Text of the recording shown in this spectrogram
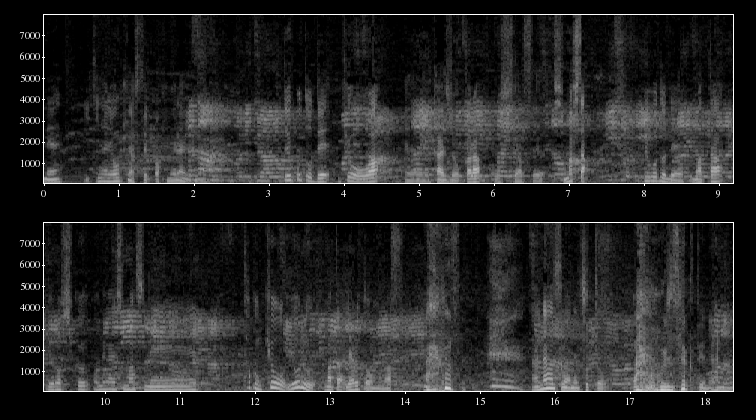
ね、いきなり大きなステップは踏めないのでね。ということで、今日は、えー、会場からお知らせしました。ということで、またよろしくお願いしますね。多分今日夜またやると思います。アナウンスはね、ちょっと うるさくて何、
